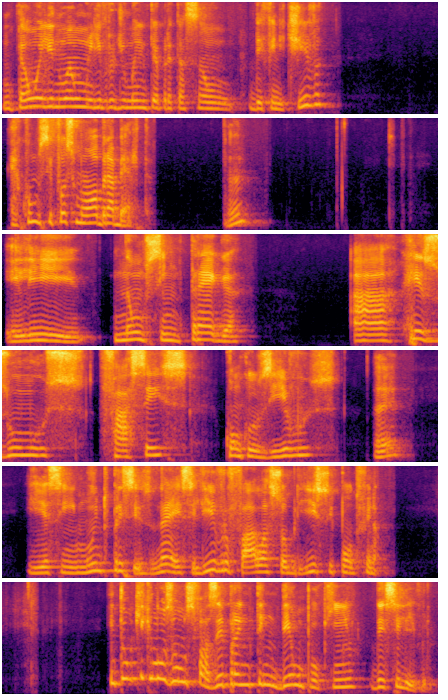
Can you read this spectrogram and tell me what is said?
Então ele não é um livro de uma interpretação definitiva, é como se fosse uma obra aberta. Né? Ele não se entrega a resumos fáceis, conclusivos, né? e assim, muito preciso, né? Esse livro fala sobre isso e ponto final. Então, o que, nós vamos fazer para entender um pouquinho desse livro?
